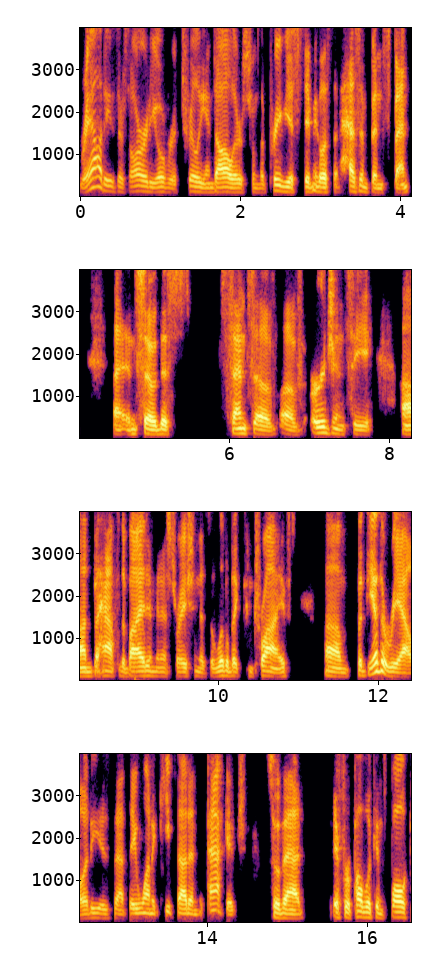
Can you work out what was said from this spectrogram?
reality is there's already over a trillion dollars from the previous stimulus that hasn't been spent. Uh, and so this sense of, of urgency on behalf of the Biden administration is a little bit contrived. Um, but the other reality is that they want to keep that in the package so that if Republicans bulk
